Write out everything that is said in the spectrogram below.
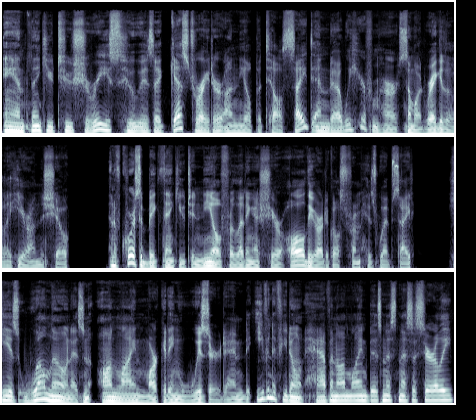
And thank you to Sherice, who is a guest writer on Neil Patel's site, and uh, we hear from her somewhat regularly here on the show. And of course, a big thank you to Neil for letting us share all the articles from his website. He is well known as an online marketing wizard, and even if you don't have an online business necessarily,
